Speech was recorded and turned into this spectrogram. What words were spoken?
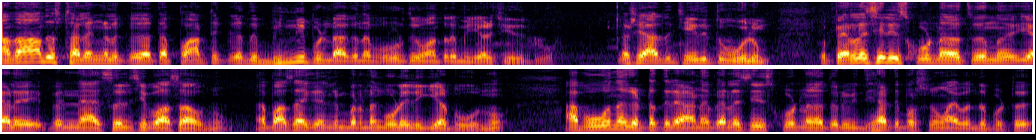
അതാത് സ്ഥലങ്ങൾക്കകത്തെ പാർട്ടിക്കകത്ത് ഭിന്നിപ്പുണ്ടാക്കുന്ന പ്രവൃത്തി മാത്രമേ ഇയാൾ ചെയ്തിട്ടുള്ളൂ. പക്ഷേ അത് ചെയ്തിട്ട് പോലും ഇപ്പോൾ പെരളശ്ശേരി സ്കൂളിനകത്ത് നിന്ന് ഇയാൾ പിന്നെ എസ് എൽ സി പാസ്സാവുന്നു. ആ പാസ്സായി കഴിഞ്ഞാൽ ബ്രണ്ടൻ കോളേജിലേക്ക് ഇയാൾ പോകുന്നു. ആ പോകുന്ന ഘട്ടത്തിലാണ് പെരളശ്ശേരി സ്കൂളിനകത്ത് ഒരു വിദ്യാർത്ഥി പ്രശ്നവുമായി ബന്ധപ്പെട്ട്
